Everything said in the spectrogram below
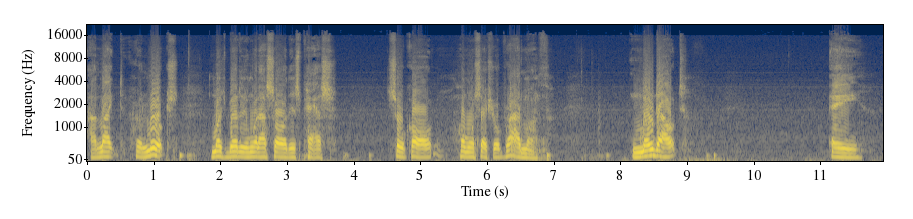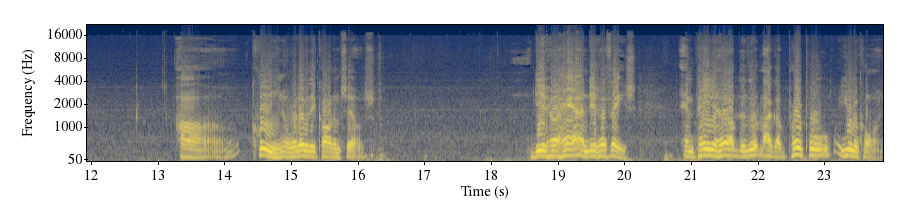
I liked her looks much better than what I saw this past so-called homosexual Pride Month. No doubt, a uh, queen or whatever they call themselves did her hair and did her face and painted her up to look like a purple unicorn.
